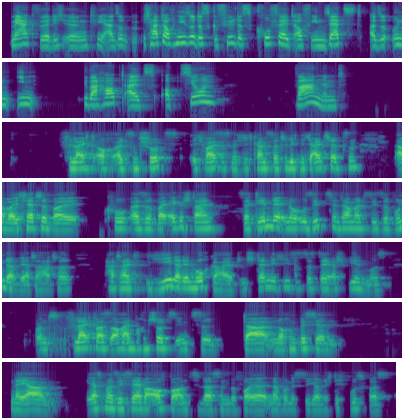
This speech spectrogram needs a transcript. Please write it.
merkwürdig irgendwie. Also ich hatte auch nie so das Gefühl, dass Kofeld auf ihn setzt, also und ihn überhaupt als Option wahrnimmt. Vielleicht auch als ein Schutz. Ich weiß es nicht. Ich kann es natürlich nicht einschätzen, aber ich hätte bei, also bei Eggestein seitdem der in der U17 damals diese Wunderwerte hatte, hat halt jeder den hochgehypt und ständig hieß es, dass der ja spielen muss. Und vielleicht war es auch einfach ein Schutz, ihn zu, da noch ein bisschen, naja, erstmal sich selber aufbauen zu lassen, bevor er in der Bundesliga richtig Fuß fasst.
